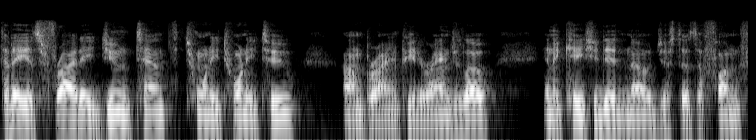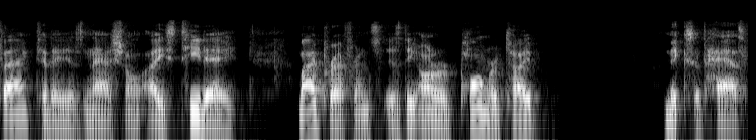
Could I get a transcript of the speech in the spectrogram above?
Today is Friday, June 10th, 2022. I'm Brian Pietrangelo, and in case you didn't know, just as a fun fact, today is National Iced Tea Day. My preference is the Arnold Palmer type mix of half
